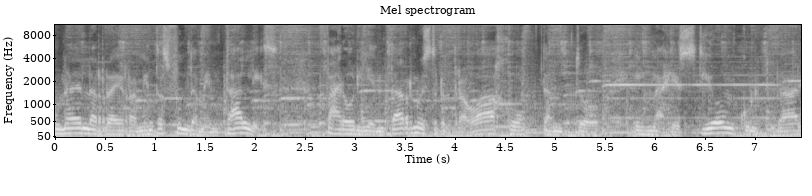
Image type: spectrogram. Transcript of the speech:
una de las herramientas fundamentales para orientar nuestro trabajo tanto en la gestión cultural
